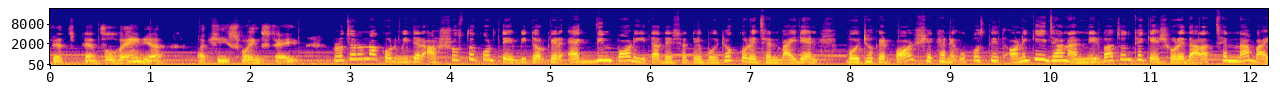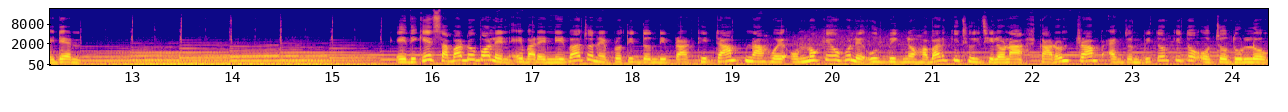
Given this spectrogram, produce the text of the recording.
fits Pennsylvania, প্রচারণা কর্মীদের আশ্বস্ত করতে বিতর্কের একদিন পরই তাদের সাথে বৈঠক করেছেন বাইডেন। বৈঠকের পর সেখানে উপস্থিত অনেকেই জানান নির্বাচন থেকে সরে দাঁড়াচ্ছেন না বাইডেন। এদিকে সাবাডো বলেন, এবারের নির্বাচনে প্রতিদ্বন্দ্বী প্রার্থী ট্রাম্প না হয়ে অন্য কেউ হলে উদ্বিগ্ন হবার কিছুই ছিল না, কারণ ট্রাম্প একজন বিতর্কিত ও চতুর লোক।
